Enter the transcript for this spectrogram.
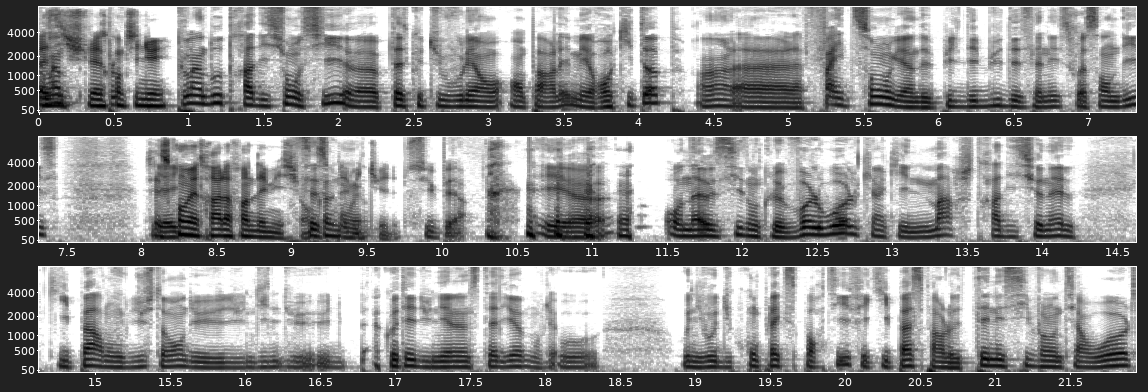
Vas-y, je laisse continuer. Plein d'autres traditions aussi. Peut-être que tu voulais en, parler, mais Rocky Top, hein, la, fight song hein, depuis le début des années 70. C'est ce qu'on mettra à la fin de l'émission, comme d'habitude. Super. Et on a aussi donc le Vol Walk, hein, qui est une marche traditionnelle qui part donc justement du, à côté du Neyland Stadium, donc au, au niveau du complexe sportif et qui passe par le Tennessee Volunteer Walls,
